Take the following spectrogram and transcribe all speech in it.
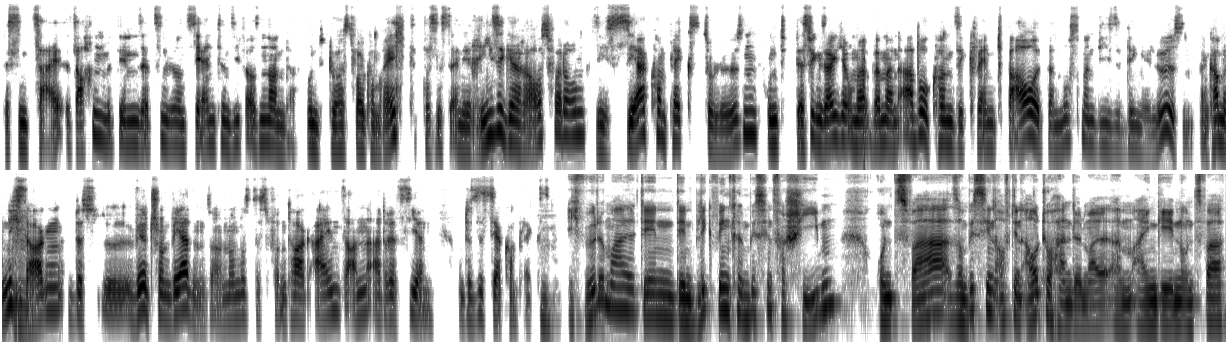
Das sind Ze Sachen, mit denen setzen wir uns sehr intensiv auseinander. Und du hast vollkommen recht, das ist eine riesige Herausforderung. Sie ist sehr komplex zu lösen. Und deswegen sage ich auch immer, wenn man ein Abo konsequent baut, dann muss man diese Dinge lösen. Dann kann man nicht mhm. sagen, das äh, wird schon werden, sondern man muss das von Tag eins an adressieren. Und das ist sehr komplex. Hm. Ich würde mal den, den Blickwinkel ein bisschen verschieben und zwar so ein bisschen auf den Autohandel mal ähm, eingehen. Und zwar,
